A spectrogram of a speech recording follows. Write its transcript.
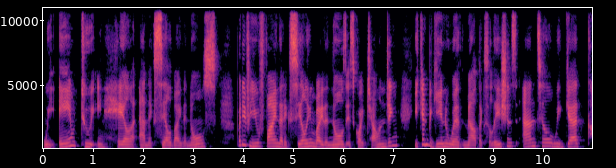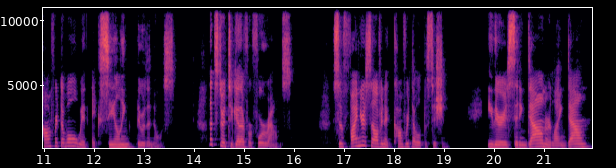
We aim to inhale and exhale by the nose, but if you find that exhaling by the nose is quite challenging, you can begin with mouth exhalations until we get comfortable with exhaling through the nose. Let's do it together for four rounds. So find yourself in a comfortable position, either sitting down or lying down.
